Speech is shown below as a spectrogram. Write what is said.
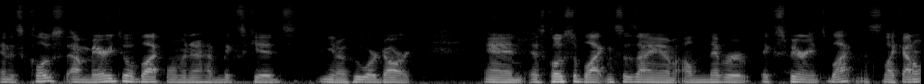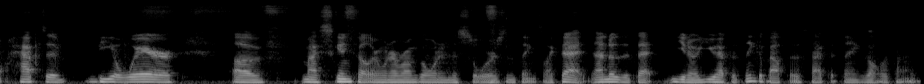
and it's close. I'm married to a black woman, and I have mixed kids, you know, who are dark. And as close to blackness as I am, I'll never experience blackness. Like I don't have to be aware of my skin color whenever I'm going into stores and things like that. I know that that you know you have to think about those type of things all the time.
